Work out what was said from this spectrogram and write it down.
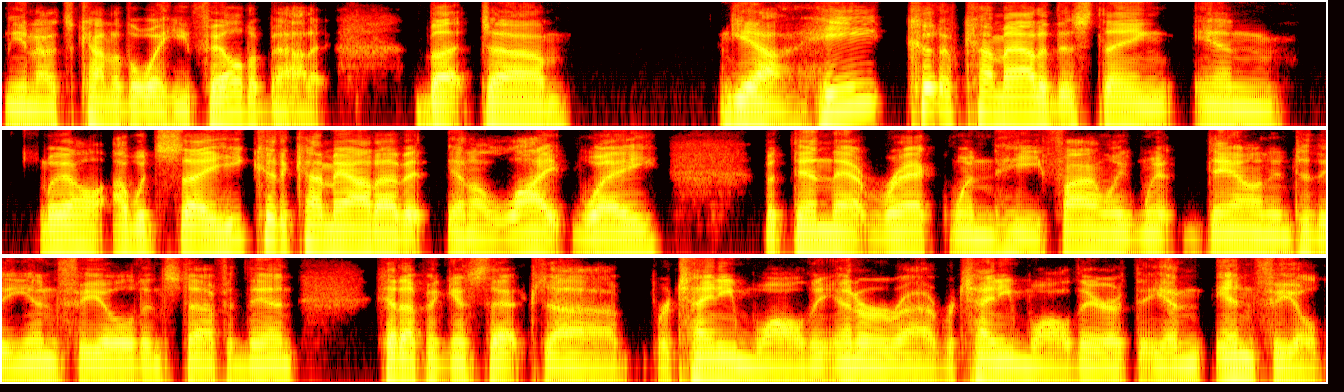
You know, it's kind of the way he felt about it. But um, yeah, he could have come out of this thing in, well, I would say he could have come out of it in a light way. But then that wreck, when he finally went down into the infield and stuff, and then hit up against that uh, retaining wall, the inner uh, retaining wall there at the in, infield.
